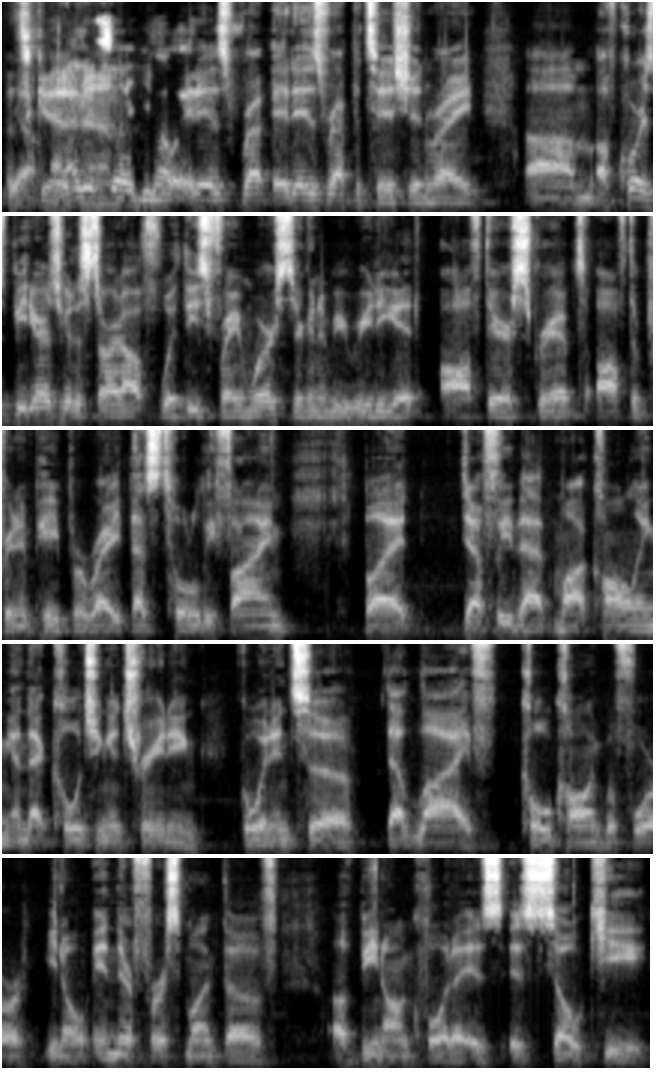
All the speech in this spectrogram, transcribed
That's yeah. good. And as man. I said, you know, it is re- it is repetition, right? Um, of course, BDR is going to start off with these frameworks. They're going to be reading it off their script, off the printed paper, right? That's totally fine. But definitely that mock calling and that coaching and training going into that live cold calling before you know in their first month of of being on quota is is so key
